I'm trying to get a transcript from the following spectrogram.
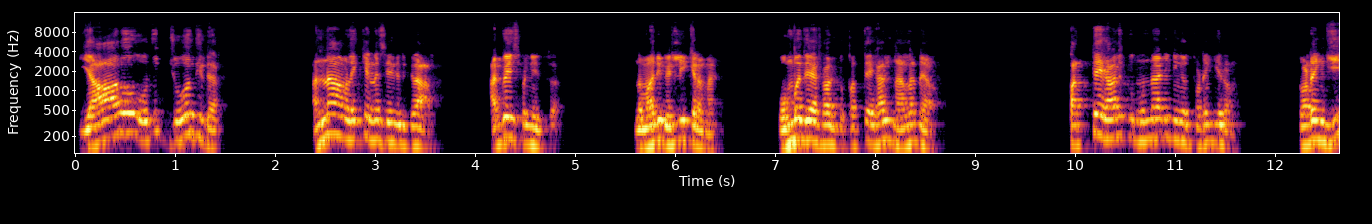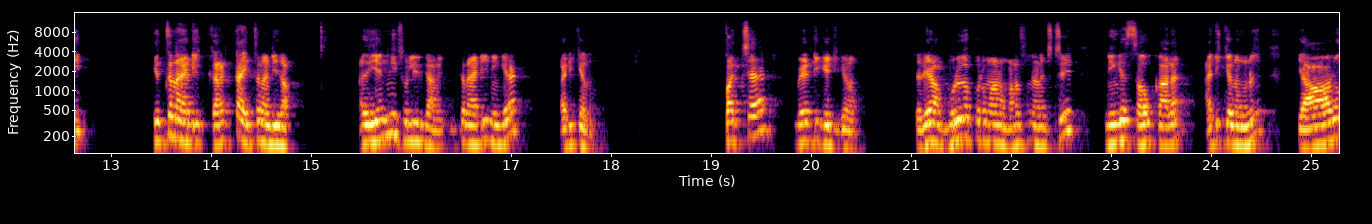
யாரோ ஒரு ஜோதிடர் அண்ணாமலைக்கு என்ன செய்திருக்கிறார்? அட்வைஸ் பண்ணியிருக்கிறார். இந்த மாதிரி வெள்ளிக்கிழமை ஒன்பதே கால் டு பத்தே கால் நல்ல நேரம். பத்தே காலுக்கு முன்னாடி நீங்க தொடங்கிடணும். தொடங்கி இத்தனை அடி கரெக்டா இத்தனை அடி தான் அது எண்ணி சொல்லியிருக்காங்க. இத்தனை அடி நீங்க அடிக்கணும். பச்சை வேட்டி கட்டிக்கணும். சரியா? முருகப்பெருமான மனசுல நினைச்சிட்டு நீங்க சவுக்கால அடிக்கணும்னு யாரோ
